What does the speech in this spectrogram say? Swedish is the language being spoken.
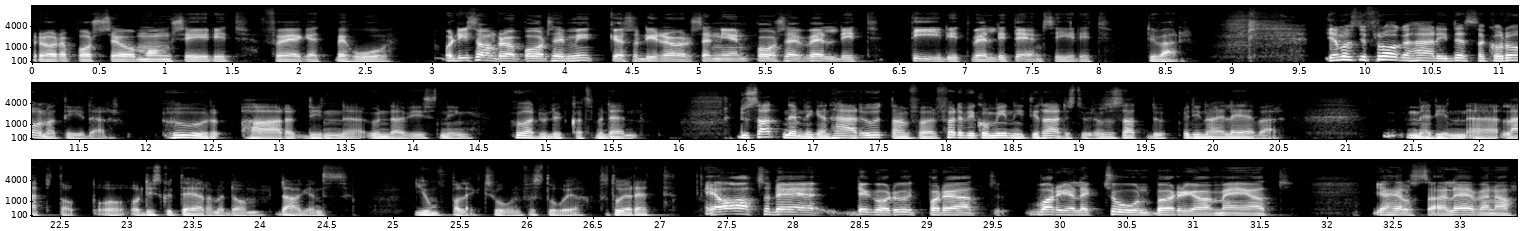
röra på sig och mångsidigt för eget behov. Och de som rör på sig mycket så de rör sen igen på sig väldigt tidigt, väldigt ensidigt, tyvärr. Jag måste fråga här i dessa coronatider, hur har din eh, undervisning, hur har du lyckats med den? Du satt nämligen här utanför, före vi kom in hit i radiostudion så satt du med dina elever med din äh, laptop och, och diskutera med dem dagens gympalektion, förstod jag. Förstod jag rätt? Ja, alltså det, det går ut på det att varje lektion börjar med att jag hälsar eleverna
